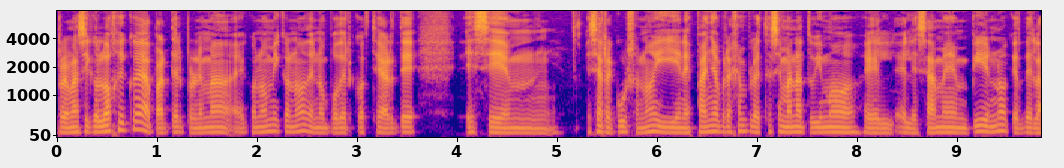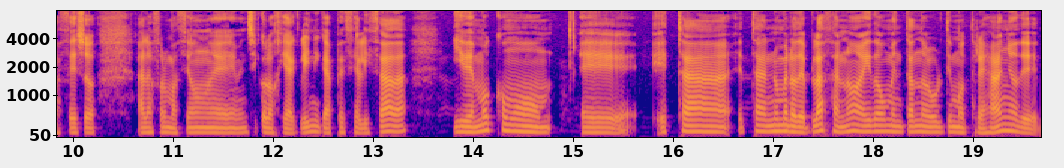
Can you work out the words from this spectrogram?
problema psicológico y aparte el problema económico, ¿no? De no poder costearte ese, mm, ese recurso, ¿no? Y en España, por ejemplo, esta semana tuvimos el, el examen PIR, ¿no? Que es del acceso a la formación en psicología clínica especializada y vemos como eh, esta, este número de plazas ¿no? ha ido aumentando en los últimos tres años, de,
